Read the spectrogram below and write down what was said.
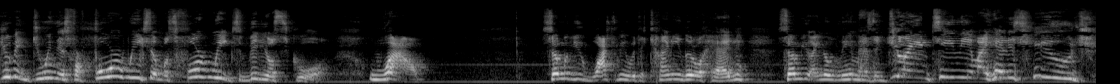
You've been doing this for four weeks, almost four weeks video school. Wow. Some of you watch me with a tiny little head. Some of you, I know Liam has a giant TV and my head is huge.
